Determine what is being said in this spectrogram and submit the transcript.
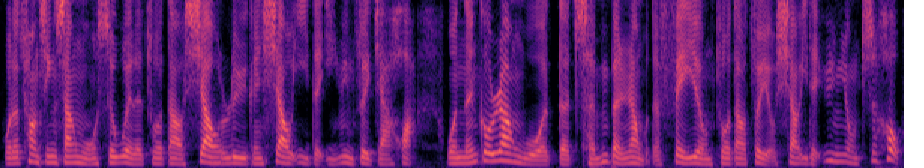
我的创新商模是为了做到效率跟效益的营运最佳化。我能够让我的成本、让我的费用做到最有效益的运用之后，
